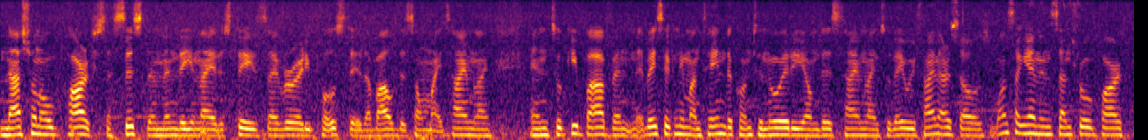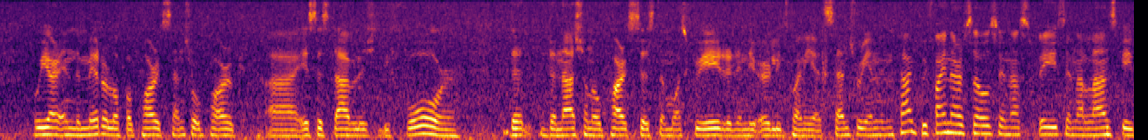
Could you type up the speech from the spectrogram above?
national parks system in the United States. I've already posted about this on my timeline. And to keep up and basically maintain the continuity on this timeline, today we find ourselves once again in Central Park. We are in the middle of a park. Central Park uh, is established before the, the national park system was created in the early 20th century. And in fact, we find ourselves in a space, in a landscape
